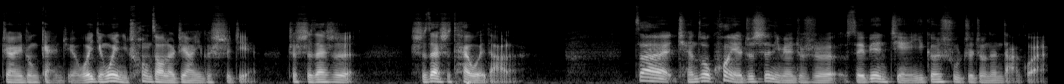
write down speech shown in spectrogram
这样一种感觉，我已经为你创造了这样一个世界，这实在是实在是太伟大了。在前作《旷野之息》里面，就是随便捡一根树枝就能打怪，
